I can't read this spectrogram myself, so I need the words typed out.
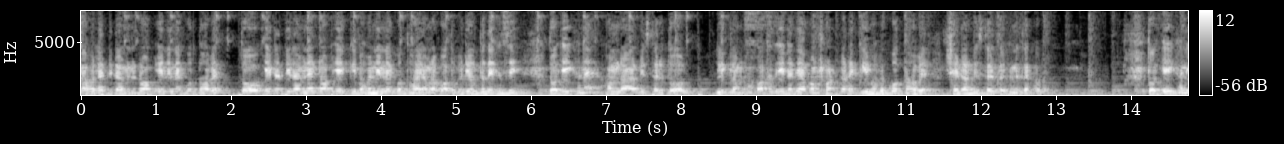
তাহলে ডিটারমিনেন্ট অফ এ নির্ণয় করতে হবে। তো এটা ডিটারমিনেন্ট অফ এ কীভাবে নির্ণয় করতে হয় আমরা গত ভিডিওতে দেখেছি। তো এইখানে আমরা আর বিস্তারিত লিখলাম না। অর্থাৎ এটাকে এখন শর্টকাটে কীভাবে করতে হবে সেটার বিস্তারিত এখানে দেখাবো। তো এইখানে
